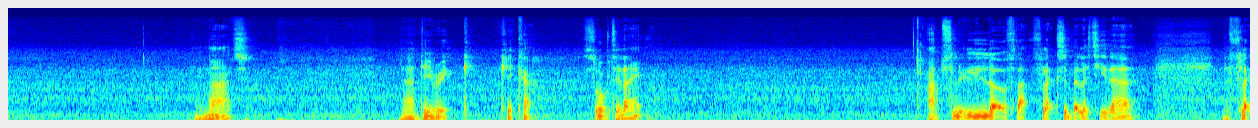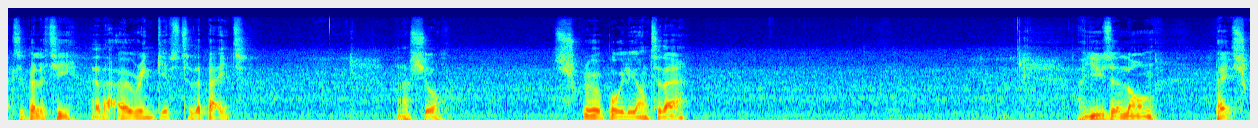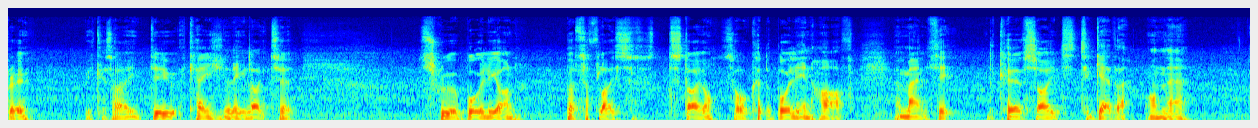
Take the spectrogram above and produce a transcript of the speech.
And that. Our D-rig kicker sorted out. Absolutely love that flexibility there. The flexibility that that o-ring gives to the bait Uh, I shall screw a boilie onto there. I use a long bait screw because I do occasionally like to screw a boilie on butterfly style. So I'll cut the boilie in half and mount it the curved sides together on there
